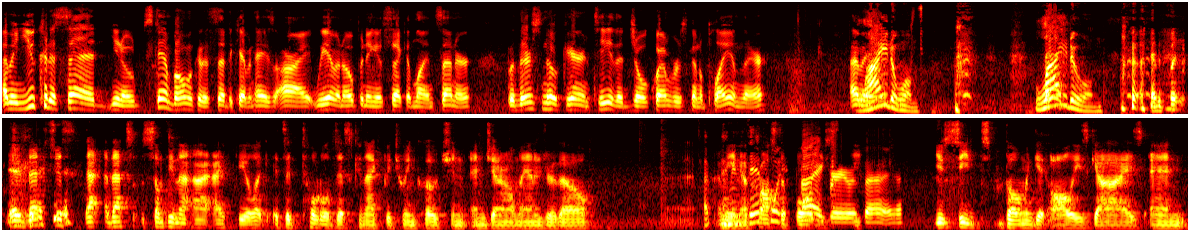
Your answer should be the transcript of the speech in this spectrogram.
I mean, you could have said, you know, Stan Bowman could have said to Kevin Hayes, "All right, we have an opening at second line center, but there's no guarantee that Joel Quenneville is going to play him there." I mean, Lie to him. Lie to him. And- but that's just that, that's something that I, I feel like it's a total disconnect between coach and, and general manager, though. Uh, I, mean, at that across the board, I you agree with see- that. Yeah. you see Bowman get all these guys, and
